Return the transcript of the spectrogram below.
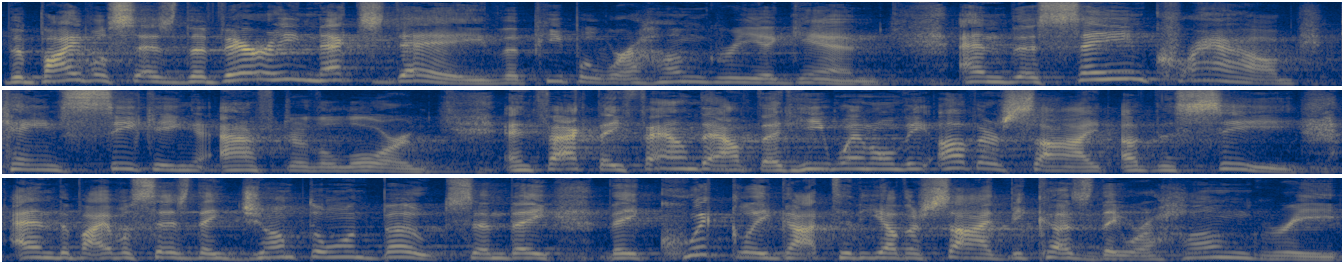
The Bible says the very next day, the people were hungry again. And the same crowd came seeking after the Lord. In fact, they found out that he went on the other side of the sea. And the Bible says they jumped on boats and they, they quickly got to the other side because they were hungry.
